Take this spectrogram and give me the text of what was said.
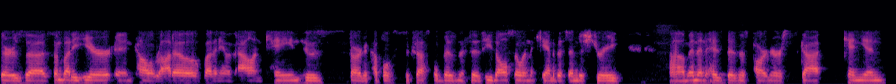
there's uh, somebody here in Colorado by the name of Alan Kane who's started a couple of successful businesses. He's also in the cannabis industry, um, and then his business partner Scott Kenyon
